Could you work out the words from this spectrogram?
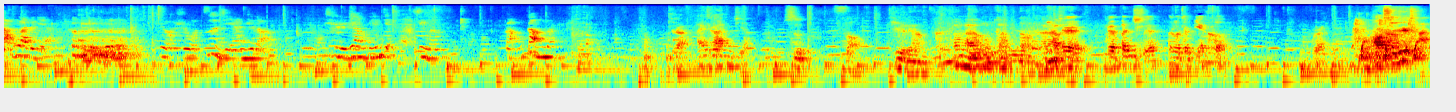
长出来的你？这是我自己研制的，质量免检，性能杠杠的。这哎，这是 iPhone 几啊？是四哦。质量刚才我们看到，这是这是奔驰，他说这是别克，不是，哦是日产。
